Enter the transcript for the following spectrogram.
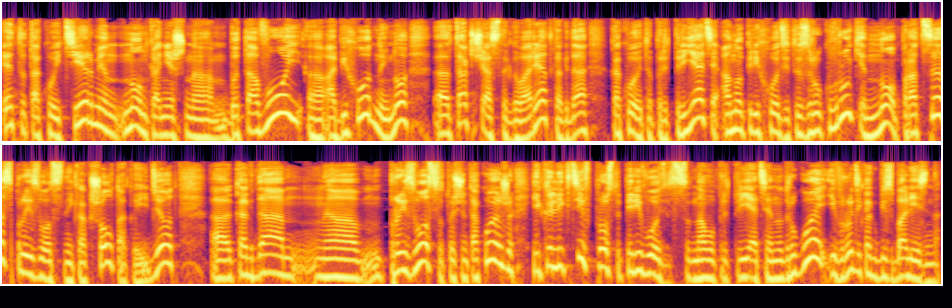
это такой термин, ну, он, конечно, бытовой, э, обиходный, но э, так часто говорят, когда какое-то предприятие, оно переходит из рук в руки, но процесс производства производственный как шел, так и идет, э, когда э, производство точно такое же, и коллектив просто переводится с одного предприятия на другое, и вроде как безболезненно.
